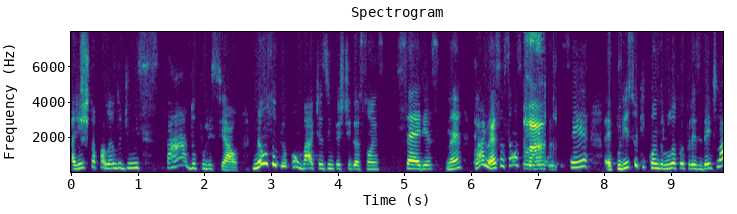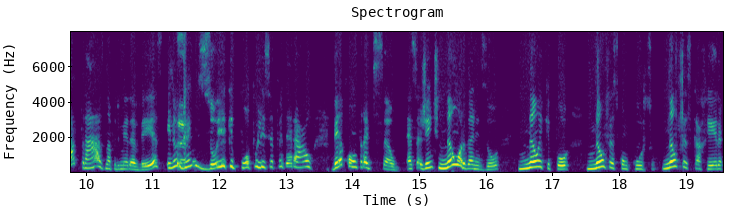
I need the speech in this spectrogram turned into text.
a gente está falando de um estado policial, não sobre o combate às investigações sérias, né? Claro, essas são as que claro. que ser. É por isso que quando Lula foi presidente lá atrás, na primeira vez, ele é. organizou e equipou a Polícia Federal. Vê a contradição. Essa gente não organizou, não equipou, não fez concurso, não fez carreira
